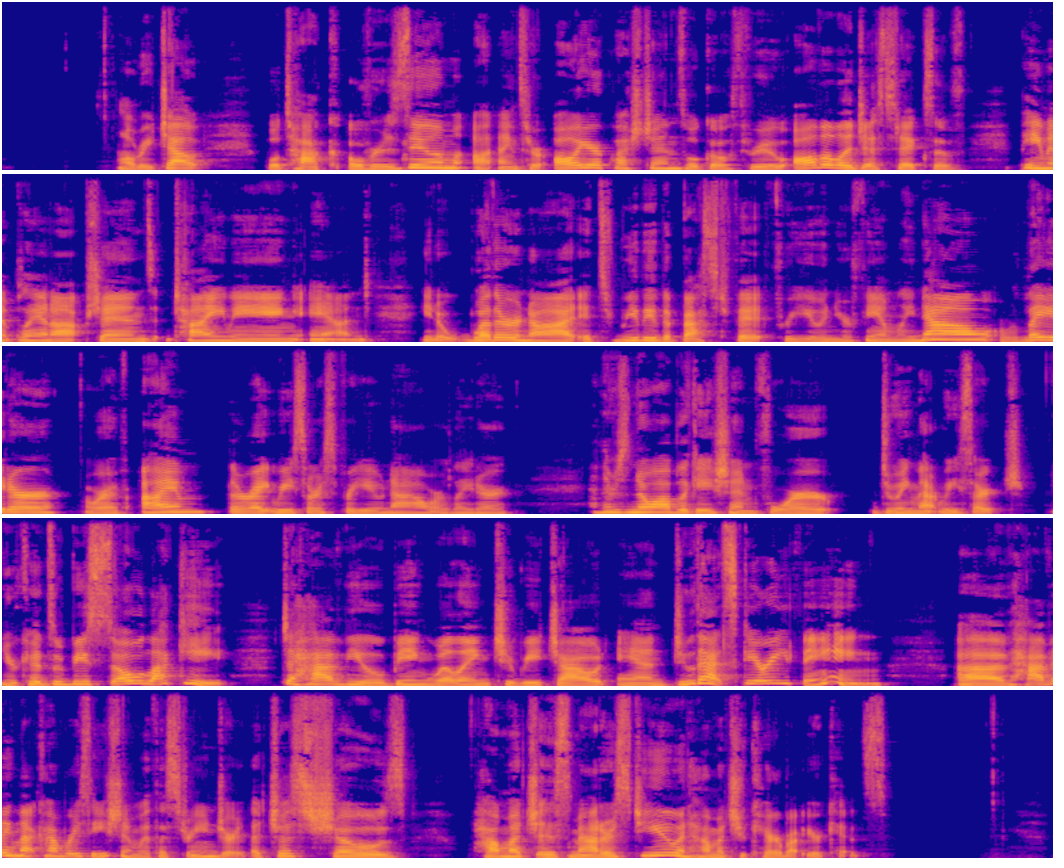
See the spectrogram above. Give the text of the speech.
I'll reach out. We'll talk over Zoom. I'll answer all your questions. We'll go through all the logistics of payment plan options, timing, and, you know, whether or not it's really the best fit for you and your family now or later, or if I'm the right resource for you now or later. And there's no obligation for doing that research. Your kids would be so lucky to have you being willing to reach out and do that scary thing of having that conversation with a stranger that just shows how much this matters to you and how much you care about your kids.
